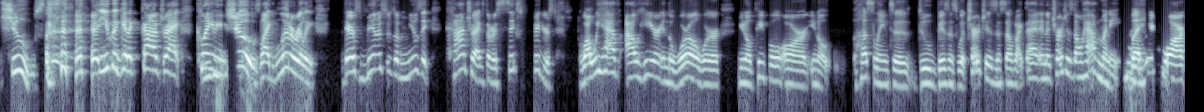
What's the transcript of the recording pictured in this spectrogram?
shoes. you could get a contract cleaning mm-hmm. shoes, like literally. There's ministers of music contracts that are six figures. While we have out here in the world where you know people are you know hustling to do business with churches and stuff like that and the churches don't have money but here you are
